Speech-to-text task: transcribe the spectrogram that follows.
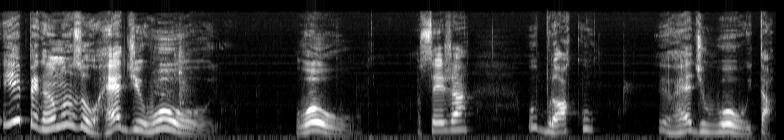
E pegamos o Red Wool. Wool. Ou seja, o bloco. O Red Wool e tal.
